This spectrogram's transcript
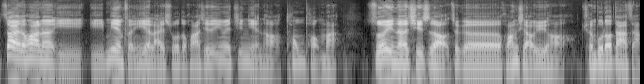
再来的话呢，以以面粉业来说的话，其实因为今年哈通膨嘛，所以呢，其实哦这个黄小玉哈全部都大涨。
